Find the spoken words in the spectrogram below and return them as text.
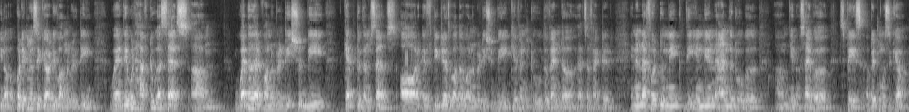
you know a particular security vulnerability where they would have to assess um, whether that vulnerability should be kept to themselves or if details about the vulnerability should be given to the vendor that's affected in an effort to make the Indian and the global um, you know cyber space a bit more secure.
